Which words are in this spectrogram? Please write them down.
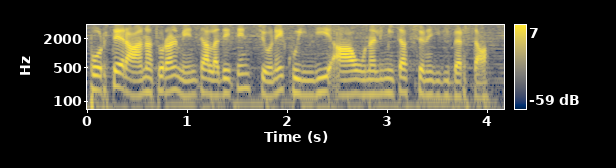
porterà naturalmente alla detenzione e quindi a una limitazione di libertà.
